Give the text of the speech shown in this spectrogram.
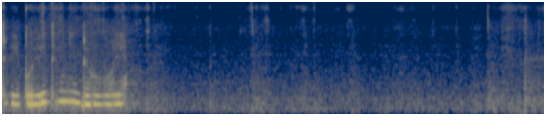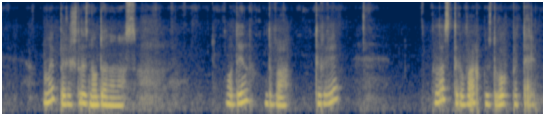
Дві повітряні, другий. Ми перейшли знову до ананасу. Один, два, три. Кластер в арку з двох петель.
